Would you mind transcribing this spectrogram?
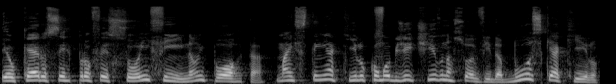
eu quero ser professor, enfim, não importa, mas tenha aquilo como objetivo na sua vida, busque aquilo.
